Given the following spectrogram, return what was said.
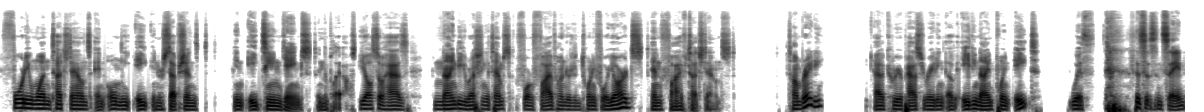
41 touchdowns, and only eight interceptions in 18 games in the playoffs. He also has 90 rushing attempts for 524 yards and five touchdowns. Tom Brady had a career passer rating of 89.8 with, this is insane,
